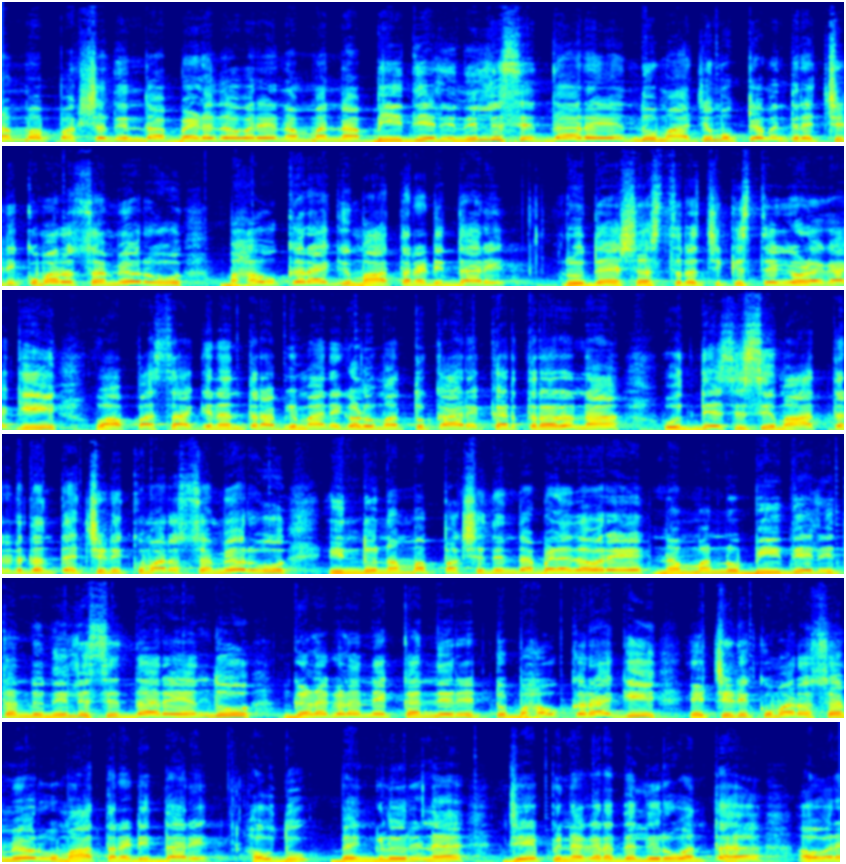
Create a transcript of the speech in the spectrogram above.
ನಮ್ಮ ಪಕ್ಷದಿಂದ ಬೆಳೆದವರೇ ನಮ್ಮನ್ನ ಬೀದಿಯಲ್ಲಿ ನಿಲ್ಲಿಸಿದ್ದಾರೆ ಎಂದು ಮಾಜಿ ಮುಖ್ಯಮಂತ್ರಿ ಎಚ್ ಡಿ ಕುಮಾರಸ್ವಾಮಿ ಅವರು ಭಾವುಕರಾಗಿ ಮಾತನಾಡಿದ್ದಾರೆ. ಹೃದಯ ಶಸ್ತ್ರಚಿಕಿತ್ಸೆಗೆ ಒಳಗಾಗಿ ವಾಪಸ್ಸಾಗಿ ನಂತರ ಅಭಿಮಾನಿಗಳು ಮತ್ತು ಕಾರ್ಯಕರ್ತರನ್ನ ಉದ್ದೇಶಿಸಿ ಮಾತನಾಡಿದಂತೆ ಎಚ್ ಡಿ ಕುಮಾರಸ್ವಾಮಿ ಅವರು, ಇಂದು ನಮ್ಮ ಪಕ್ಷದಿಂದ ಬೆಳೆದವರೇ ನಮ್ಮನ್ನು ಬೀದಿಯಲ್ಲಿ ತಂದು ನಿಲ್ಲಿಸಿದ್ದಾರೆ ಎಂದು ಗಳಗಳನ್ನೇ ಕಣ್ಣೀರಿಟ್ಟು ಭಾವುಕರಾಗಿ ಎಚ್ ಡಿ ಕುಮಾರಸ್ವಾಮಿ ಅವರು ಮಾತನಾಡಿದ್ದಾರೆ. ಹೌದು, ಬೆಂಗಳೂರಿನ ಜೆಪಿ ನಗರದಲ್ಲಿರುವಂತಹ ಅವರ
